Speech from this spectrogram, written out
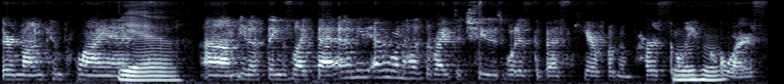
they're non-compliant. Yeah. Um, you know things like that. And i mean everyone has the right to choose what is the best care for them personally mm-hmm. of course.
